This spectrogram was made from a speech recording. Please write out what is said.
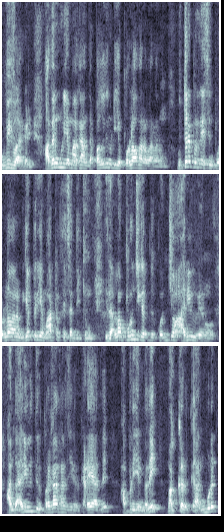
குவிவார்கள். அதன் மூலியமாக அந்த பகுதியினுடைய பொருளாதார வளரும் உத்தரப்பிரதேசின் பொருளாதாரம் மிகப்பெரிய மாற்றத்தை சந்திக்கும். இதெல்லாம் புரிஞ்சுக்கிறதுக்கு கொஞ்சம் அறிவு வேணும். அந்த அறிவு திரு பிரகாஷ் ராஜ் கிடையாது. அப்படி என்பதை மக்களுக்கு அன்புடன்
